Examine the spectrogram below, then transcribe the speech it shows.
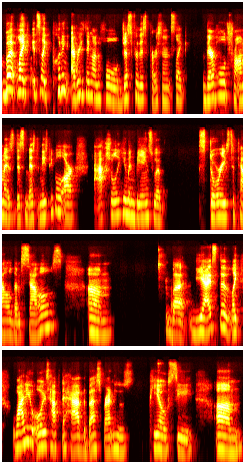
but like it's like putting everything on hold just for this person. It's like their whole trauma is dismissed. And these people are actual human beings who have stories to tell themselves. Um, but yeah it's the like why do you always have to have the best friend who's poc um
